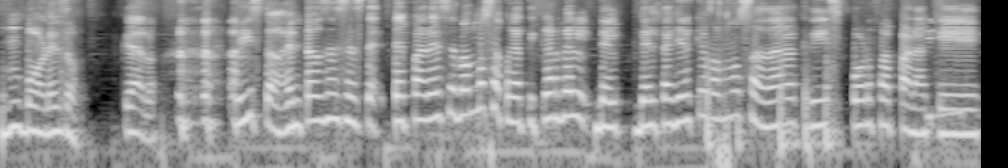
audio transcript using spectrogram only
Por eso. Claro. Listo. Entonces, este, ¿te parece? Vamos a platicar del, del, taller que vamos a dar, Cris, porfa, para que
